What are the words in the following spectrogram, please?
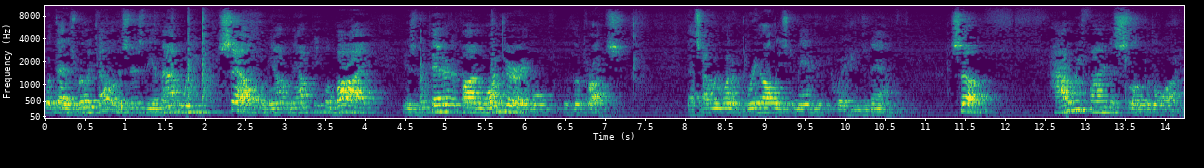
What that is really telling us is the amount we sell, the amount, people buy, is dependent upon one variable, the price. That's how we want to bring all these demand equations down. So, how do we find the slope of the line?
